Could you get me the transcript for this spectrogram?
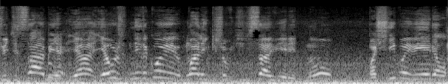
чудесами. Я, я, уже не такой маленький, чтобы в чудеса верить, но почти поверил.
